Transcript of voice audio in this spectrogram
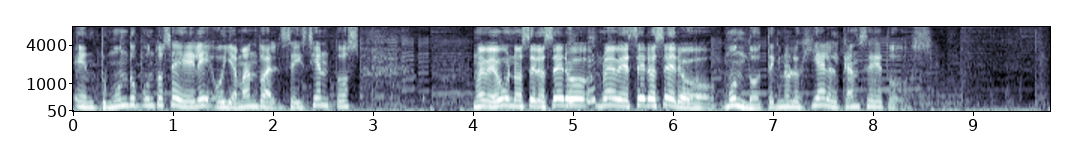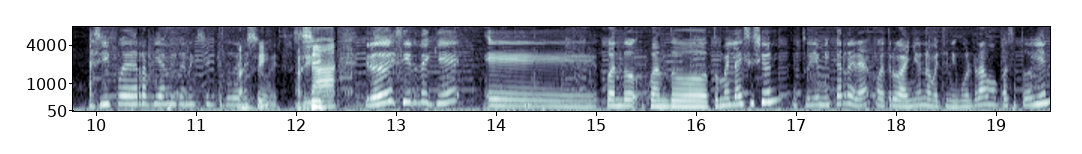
en tumundo.cl o llamando al 600 9100 900. Mundo, tecnología al alcance de todos. Así fue de rápida mi conexión que tuve en ¿Ah, ese sí? momento. ¿Así? Ah, pero debo decir de que eh, cuando, cuando tomé la decisión, estudié mi carrera, cuatro años, no me eché ningún ramo, pasé todo bien.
